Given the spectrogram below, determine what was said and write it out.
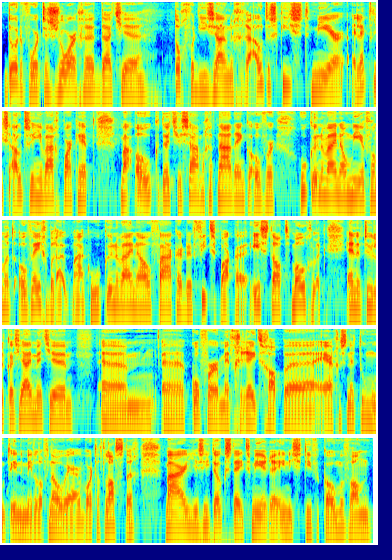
Door ervoor te zorgen dat je toch voor die zuinigere auto's kiest, meer elektrische auto's in je wagenpark hebt. Maar ook dat je samen gaat nadenken over hoe kunnen wij nou meer van het OV gebruik maken? Hoe kunnen wij nou vaker de fiets pakken? Is dat mogelijk? En natuurlijk als jij met je um, uh, koffer met gereedschap ergens naartoe moet in de middle of nowhere, wordt dat lastig. Maar je ziet ook steeds meer uh, initiatieven komen van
